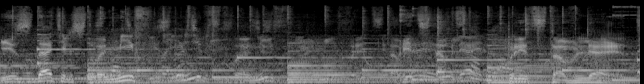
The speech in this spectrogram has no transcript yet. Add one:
Издательство Миф, Издательство Миф, представляет. представляет.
